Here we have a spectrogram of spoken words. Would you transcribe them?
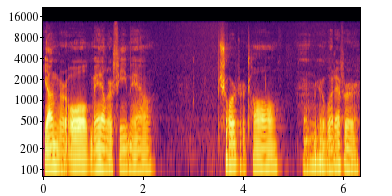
young or old, male or female, short or tall, and you know, whatever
